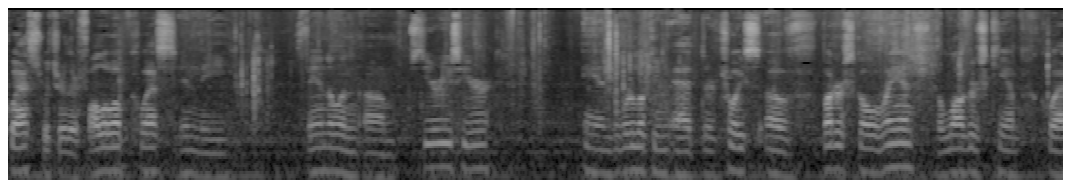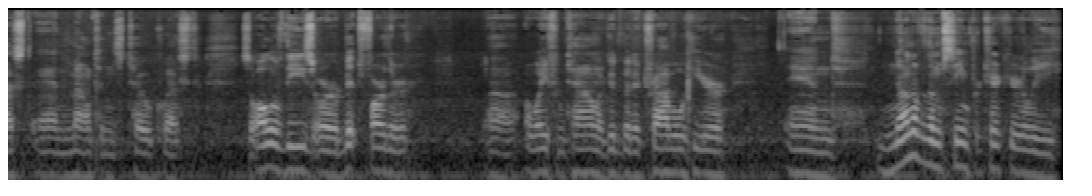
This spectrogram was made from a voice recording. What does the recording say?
quests, which are their follow up quests in the Phandalin um, series here. And we're looking at their choice of Butterskull Ranch, the Loggers Camp quest, and Mountains Toe quest. So all of these are a bit farther uh, away from town, a good bit of travel here, and none of them seem particularly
